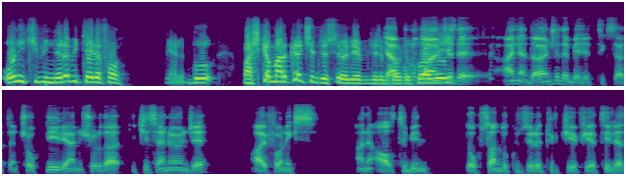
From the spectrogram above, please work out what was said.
$12.000 bir telefon. Yani bu başka marka için de söyleyebilirim Ya, bunu daha Huawei önce de Aynen, daha önce de belirttik zaten. Çok değil yani. Şurada 2 sene önce iPhone X hani $6.099 Türkiye fiyatıyla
